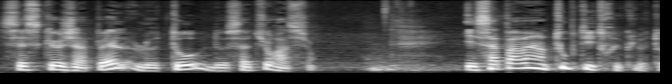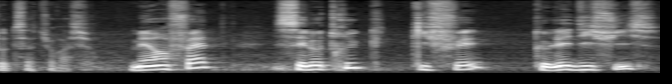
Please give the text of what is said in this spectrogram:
c'est ce que j'appelle le taux de saturation. Et ça paraît un tout petit truc, le taux de saturation. Mais en fait, c'est le truc qui fait que l'édifice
